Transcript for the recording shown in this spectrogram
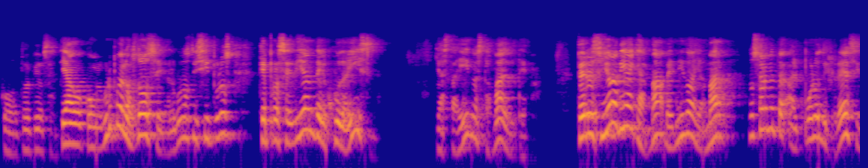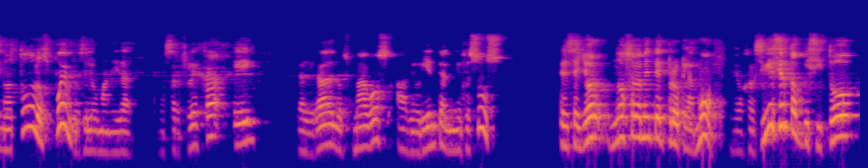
como el propio Santiago, como el grupo de los doce, algunos discípulos que procedían del judaísmo. Y hasta ahí no está mal el tema. Pero el Señor había llamado, venido a llamar no solamente al pueblo de Israel, sino a todos los pueblos de la humanidad, como se refleja en la llegada de los magos de Oriente al niño Jesús. El Señor no solamente proclamó el Evangelio, si bien es cierto, visitó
